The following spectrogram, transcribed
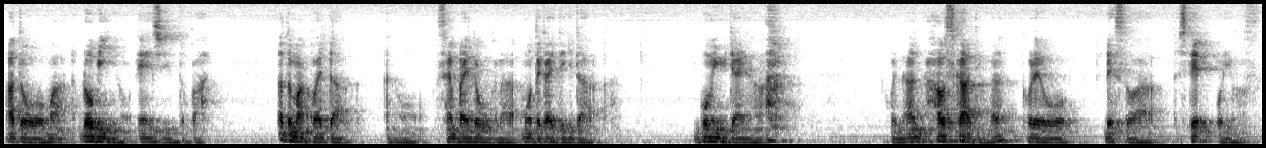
あと、まあ、ロビーのエンジンとか、あと、まあ、こういった先輩のとこから持って帰ってきたゴミみたいなこれなんハウスカーテンかな？これをレストアしております。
